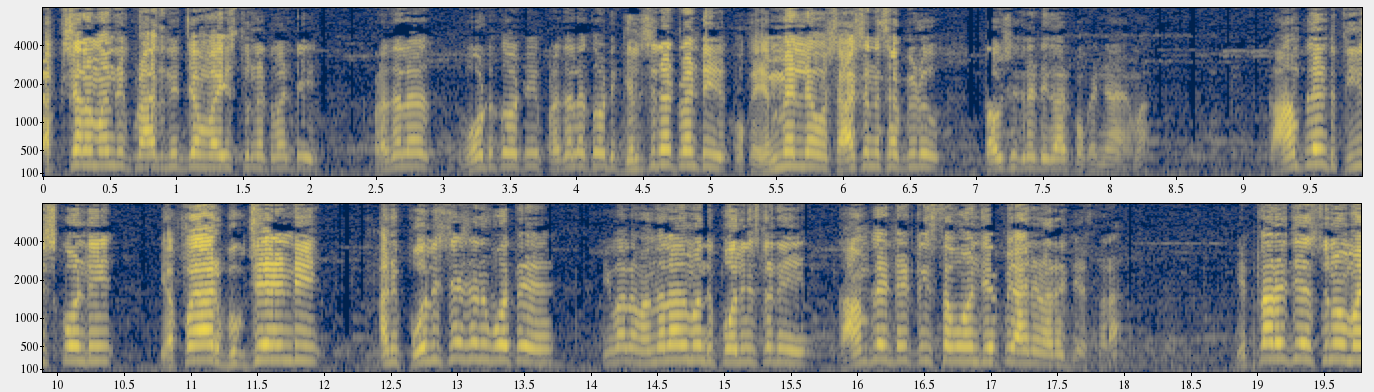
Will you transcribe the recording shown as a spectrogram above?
లక్షల మందికి ప్రాతినిధ్యం వహిస్తున్నటువంటి ప్రజల ఓటుతోటి ప్రజలతోటి గెలిచినటువంటి ఒక ఎమ్మెల్యే ఓ శాసనసభ్యుడు కౌశిక్ రెడ్డి గారికి ఒక న్యాయమా? కాంప్లైంట్ తీసుకోండి ఎఫ్ఐఆర్ బుక్ చేయండి అని పోలీస్ స్టేషన్ పోతే ఇవాళ వందలాది మంది పోలీసులని కాంప్లైంట్ ఎట్లా ఇస్తావు అని చెప్పి ఆయన అరెస్ట్ చేస్తారా? ఎట్లా అరెస్ట్ చేస్తున్నావు మా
